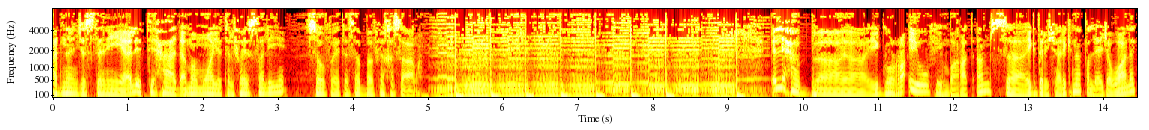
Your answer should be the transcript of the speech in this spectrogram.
عدنان جستنية الاتحاد أمام مواجهة الفيصلي سوف يتسبب في خسارة. اللي حاب آه، يقول رأيه في مباراة أمس آه، يقدر يشاركنا طلع جوالك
